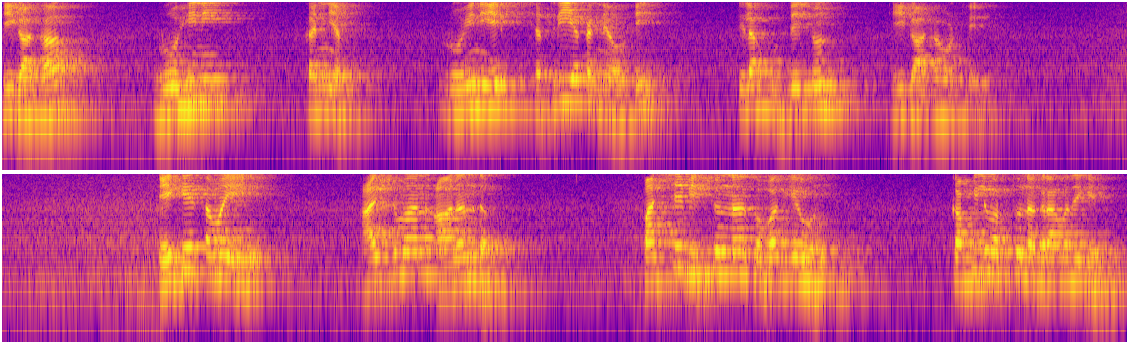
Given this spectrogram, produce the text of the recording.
ही गाथा, रोहिणी कन्या। रोहिणी एक क्षत्रिय कन्या होती, तिला उद्देशून ही गाथा म्हटलेली एके समयी आयुष्यमान आनंद पाचशे भिक्षूंना सोबत घेऊन कपिलवस्तू नगरामध्ये गेले.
